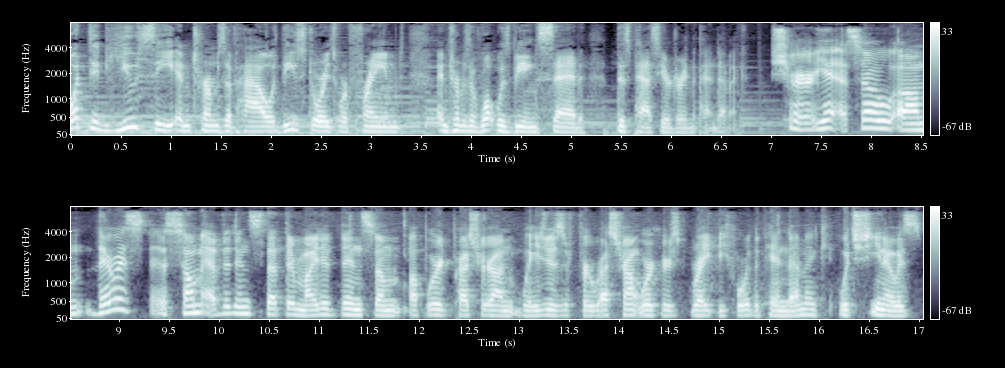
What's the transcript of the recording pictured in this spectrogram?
what did you see in terms of how these stories were framed in terms of what was being said this past year during the pandemic? Sure. Yeah. So um, there was uh, some evidence that there might have been some upward pressure on wages for restaurant workers right before the pandemic, which you know is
